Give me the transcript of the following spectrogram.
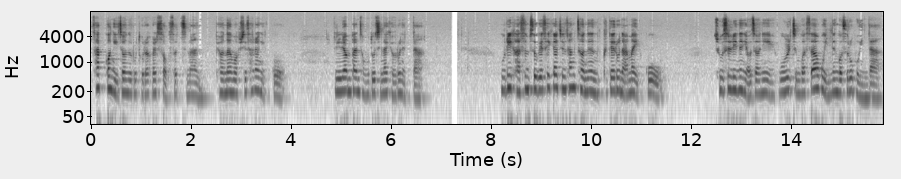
사건 이전으로 돌아갈 수 없었지만 변함없이 사랑했고 1년 반 정도 지나 결혼했다. 우리 가슴 속에 새겨진 상처는 그대로 남아있고 조슬리는 여전히 우울증과 싸우고 있는 것으로 보인다.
